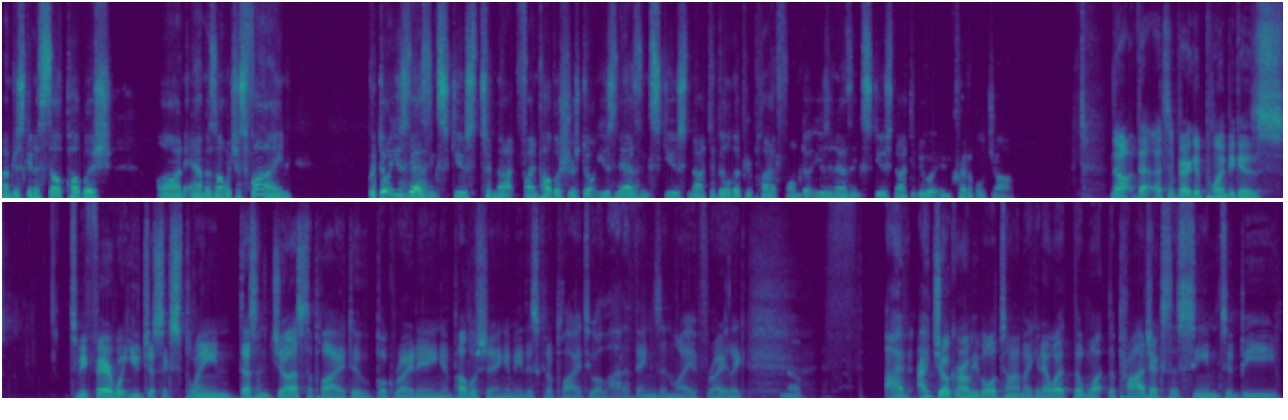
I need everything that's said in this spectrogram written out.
I'm just going to self publish on Amazon, which is fine but don't use it as an excuse to not find publishers. Don't use it as an excuse not to build up your platform. Don't use it as an excuse not to do an incredible job. No, that, that's a very good point because, to be fair, what you just explained doesn't just apply to book writing and publishing. I mean, this could apply to a lot of things in life, right? Like, no. I I joke around people all the time, like you know what the what the projects that seem to be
